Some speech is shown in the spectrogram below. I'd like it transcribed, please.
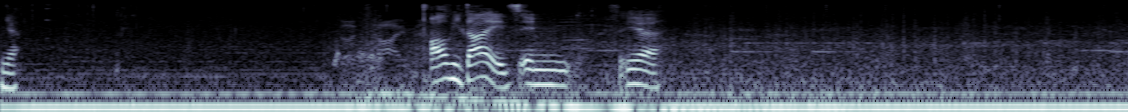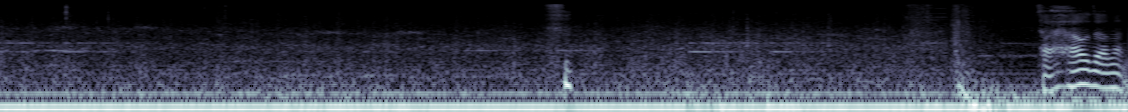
Yeah. The time has Oh, he died in. So, yeah. how the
